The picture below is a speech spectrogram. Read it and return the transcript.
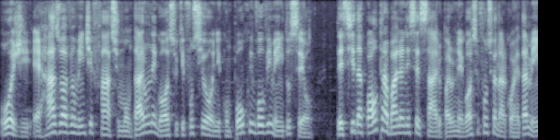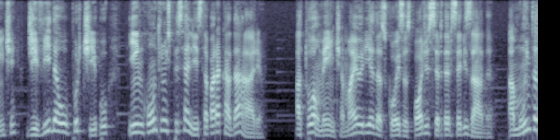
Hoje, é razoavelmente fácil montar um negócio que funcione com pouco envolvimento seu. Decida qual trabalho é necessário para o negócio funcionar corretamente, divida-o por tipo e encontre um especialista para cada área. Atualmente, a maioria das coisas pode ser terceirizada. Há muitas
